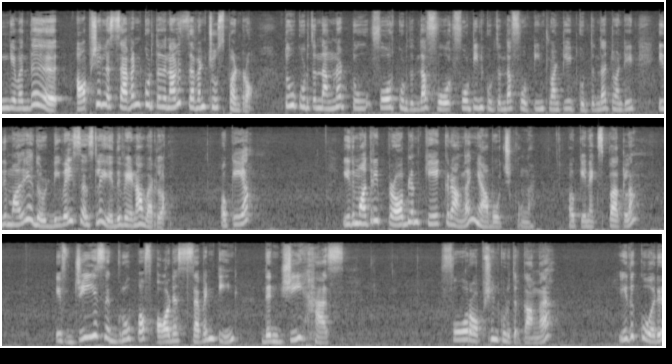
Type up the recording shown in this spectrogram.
இங்கே வந்து ஆப்ஷனில் செவன் கொடுத்ததுனால செவன் சூஸ் பண்ணுறோம் டூ கொடுத்துருந்தாங்கன்னா டூ ஃபோர் கொடுத்துருந்தா ஃபோர் ஃபோர்டீன் கொடுத்துருந்தா ஃபோர்டீன் டுவெண்ட்டி எயிட் கொடுத்துருந்தா டுவெண்ட்டி எயிட் இது மாதிரி அதோட டிவைசஸில் எது வேணால் வரலாம். ஓகேயா? இது மாதிரி ப்ராப்ளம் கேட்குறாங்க ஞாபகம் வச்சுக்கோங்க. ஓகே நெக்ஸ்ட் பார்க்கலாம். If G is a group of order seventeen then G has four option கொடுத்துருக்காங்க. இதுக்கு ஒரு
